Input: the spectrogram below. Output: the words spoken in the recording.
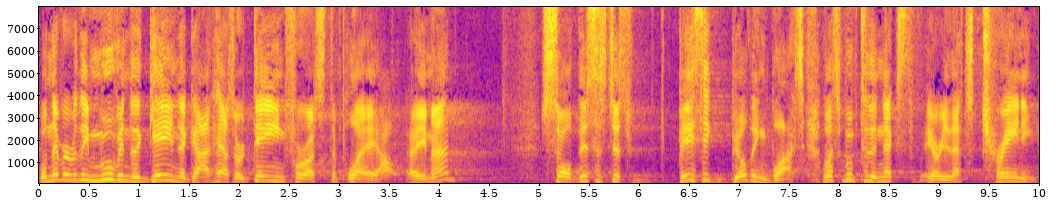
We'll never really move into the game that God has ordained for us to play out. Amen? So, this is just basic building blocks. Let's move to the next area. That's training.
